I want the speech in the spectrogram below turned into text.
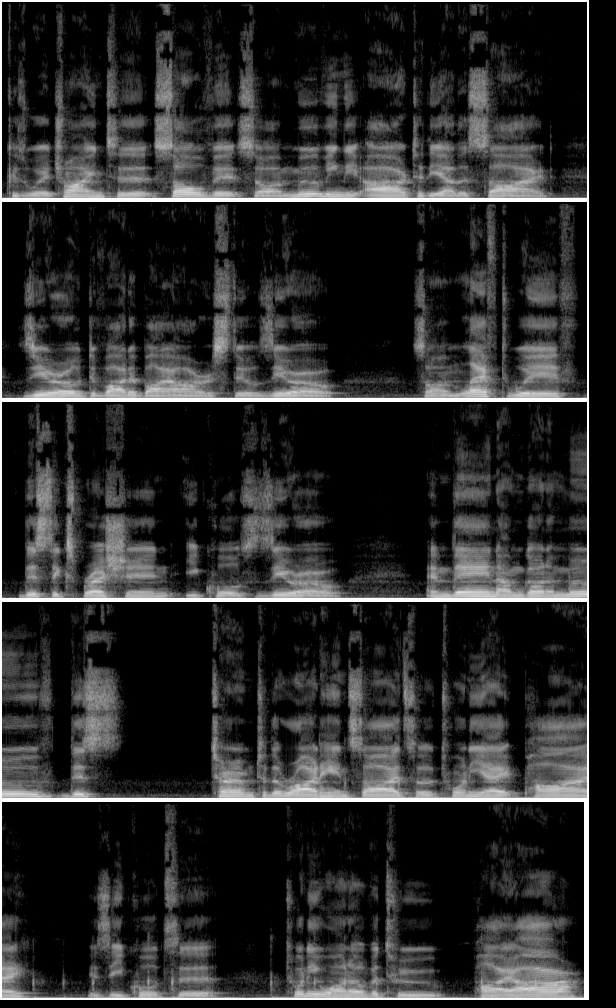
because we're trying to solve it, so I'm moving the r to the other side. 0 divided by r is still 0. So I'm left with this expression equals 0. And then I'm going to move this term to the right hand side. So 28 pi is equal to 21 over 2 pi r.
